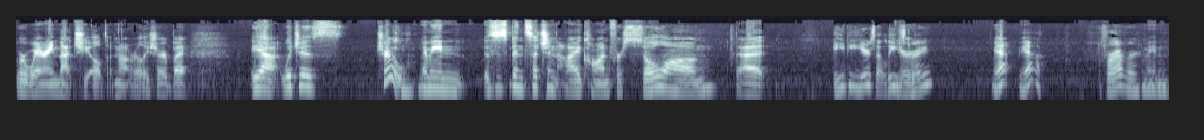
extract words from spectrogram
or wearing that shield. I'm not really sure, but yeah, which is true. Mm-hmm. I mean, this has been such an icon for so long that 80 years at least, right? yeah, yeah. Forever. I mean,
